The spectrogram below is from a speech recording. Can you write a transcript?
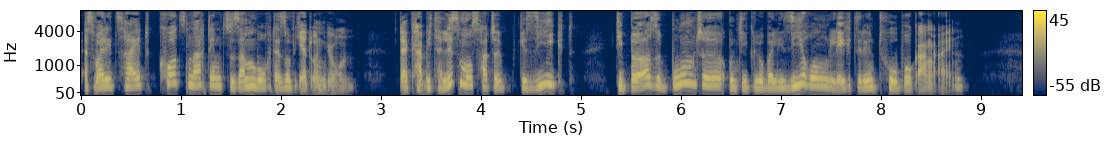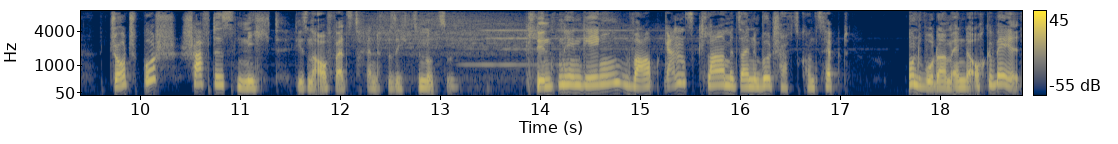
Es war die Zeit kurz nach dem Zusammenbruch der Sowjetunion. Der Kapitalismus hatte gesiegt, die Börse boomte und die Globalisierung legte den Turbogang ein. George Bush schaffte es nicht, diesen Aufwärtstrend für sich zu nutzen. Clinton hingegen warb ganz klar mit seinem Wirtschaftskonzept und wurde am Ende auch gewählt.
